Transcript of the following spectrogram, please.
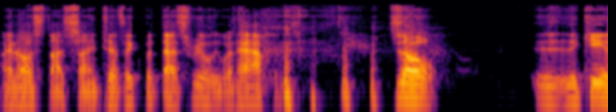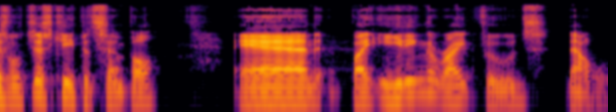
I know it's not scientific, but that's really what happens. so the key is we'll just keep it simple. And by eating the right foods, now,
